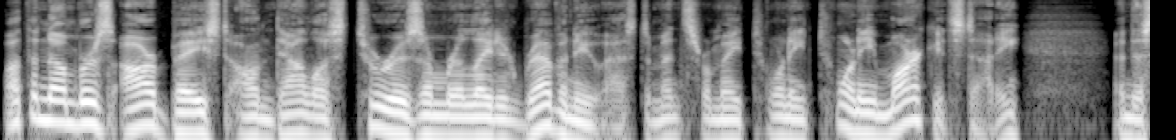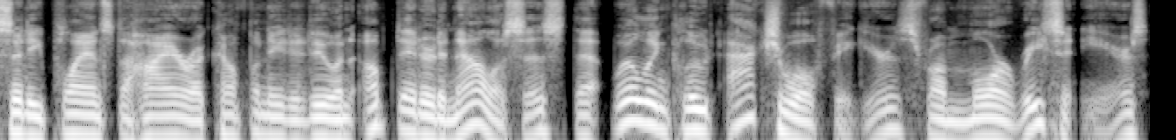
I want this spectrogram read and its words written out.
but the numbers are based on Dallas tourism related revenue estimates from a 2020 market study, and the city plans to hire a company to do an updated analysis that will include actual figures from more recent years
